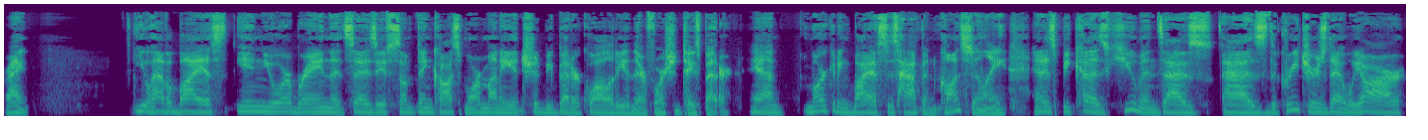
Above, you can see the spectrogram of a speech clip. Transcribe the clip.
right? You have a bias in your brain that says if something costs more money, it should be better quality and therefore should taste better. And marketing biases happen constantly and it's because humans as as the creatures that we are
